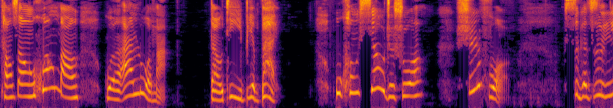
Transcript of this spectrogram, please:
唐僧慌忙滚鞍落马，倒地便拜。悟空笑着说：“师傅，四个字你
